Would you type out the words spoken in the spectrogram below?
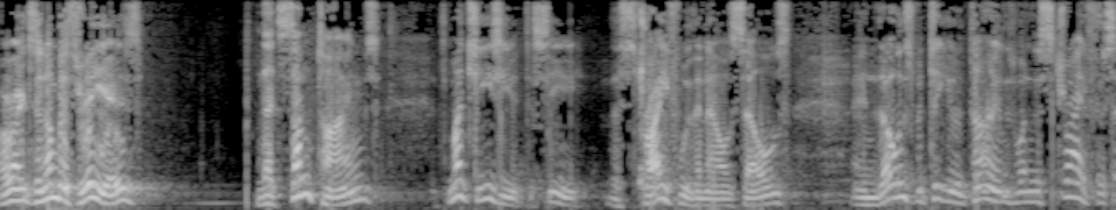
All right, so number three is that sometimes it's much easier to see the strife within ourselves and those particular times when the strife is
